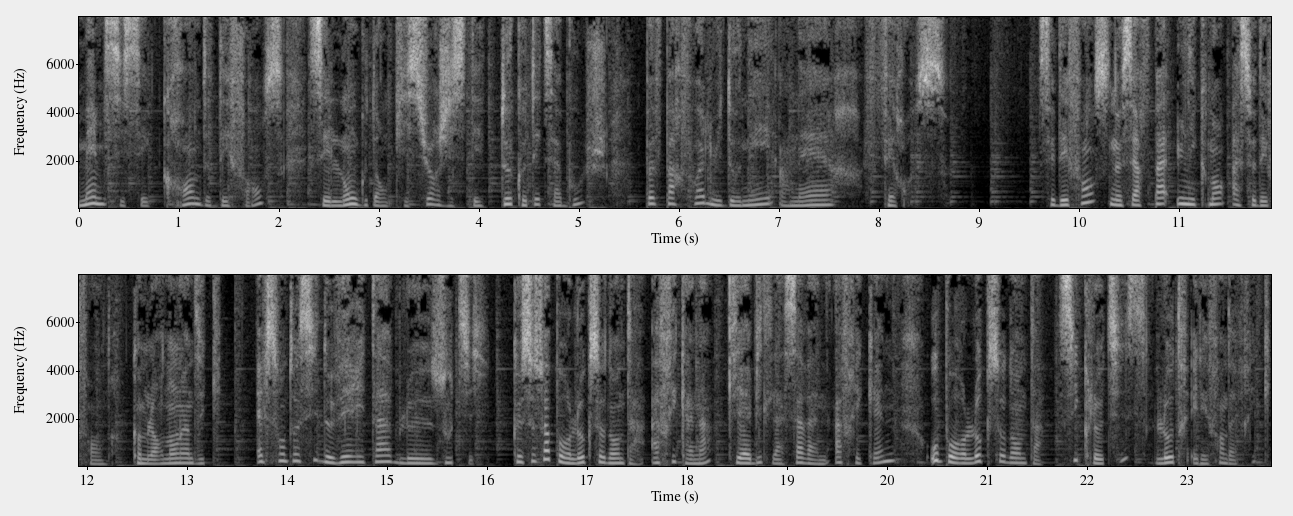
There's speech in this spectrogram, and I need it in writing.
même si ses grandes défenses, ses longues dents qui surgissent des deux côtés de sa bouche, peuvent parfois lui donner un air féroce. Ces défenses ne servent pas uniquement à se défendre, comme leur nom l'indique. Elles sont aussi de véritables outils. Que ce soit pour l'Oxodonta africana, qui habite la savane africaine, ou pour l'Oxodonta cyclotis, l'autre éléphant d'Afrique,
